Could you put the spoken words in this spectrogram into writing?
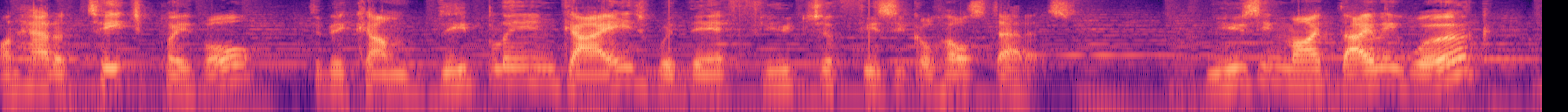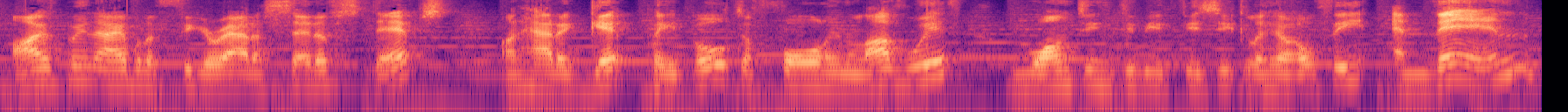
on how to teach people to become deeply engaged with their future physical health status. Using my daily work, I've been able to figure out a set of steps on how to get people to fall in love with wanting to be physically healthy, and then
